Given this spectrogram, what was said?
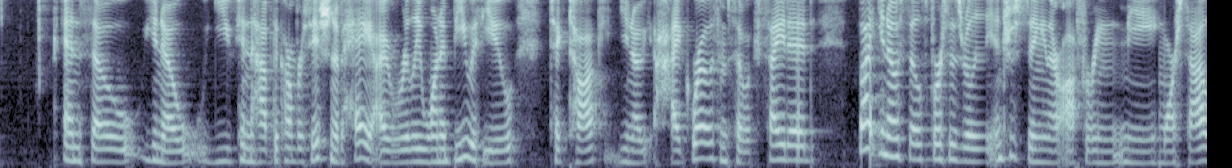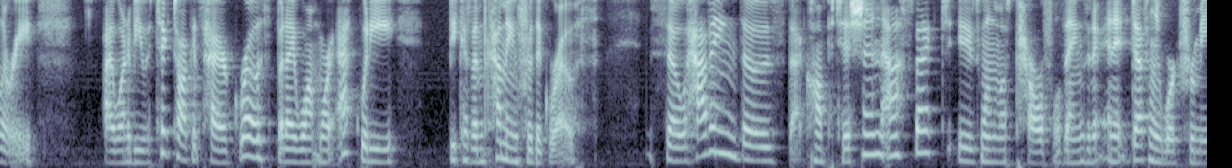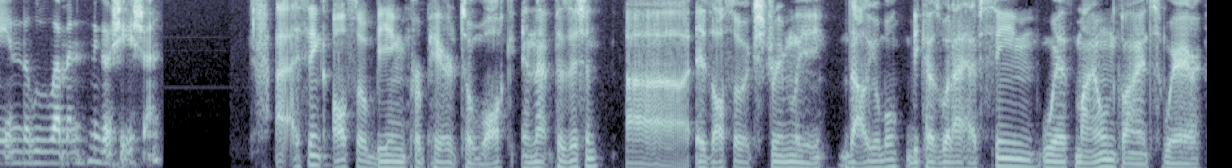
and so, you know, you can have the conversation of, hey, I really want to be with you. TikTok, you know, high growth. I'm so excited. But, you know, Salesforce is really interesting and they're offering me more salary. I want to be with TikTok, it's higher growth, but I want more equity because I'm coming for the growth. So having those that competition aspect is one of the most powerful things, and it, and it definitely worked for me in the Lululemon negotiation. I think also being prepared to walk in that position uh, is also extremely valuable because what I have seen with my own clients where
